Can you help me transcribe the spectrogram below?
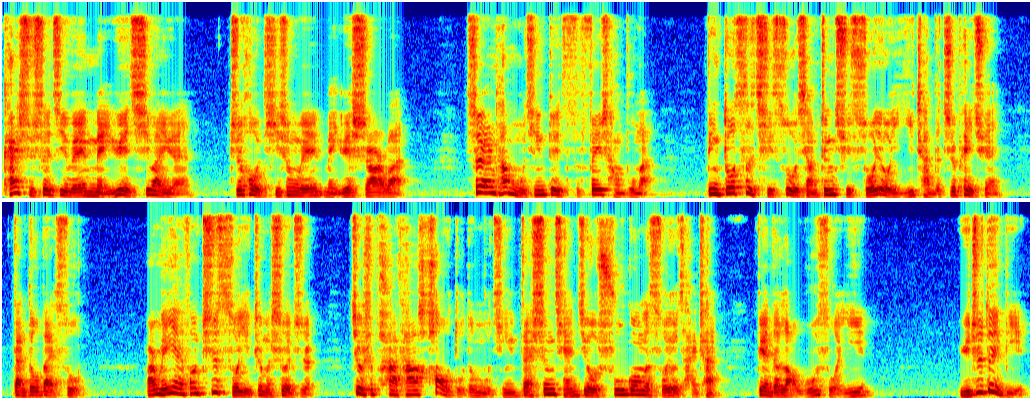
开始设计为每月七万元，之后提升为每月十二万。虽然她母亲对此非常不满，并多次起诉想争取所有遗产的支配权。但都败诉，而梅艳芳之所以这么设置，就是怕她好赌的母亲在生前就输光了所有财产，变得老无所依。与之对比，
